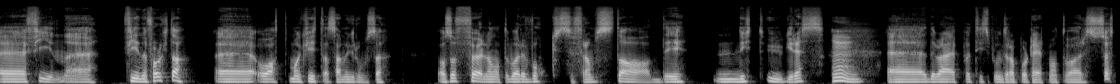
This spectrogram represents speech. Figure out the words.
eh, fine, fine folk, da, eh, og at man kvitta seg med grumset. Og så føler han at det bare vokser fram stadig nytt ugress. Mm. Eh, det ble på et tidspunkt rapportert om at det var 17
